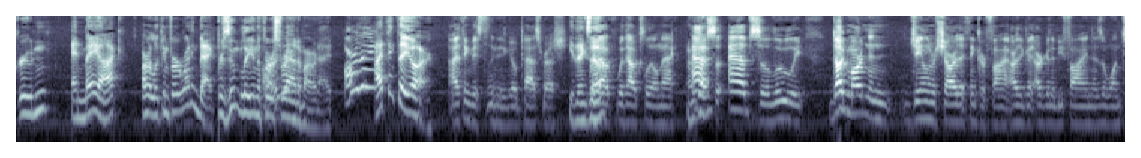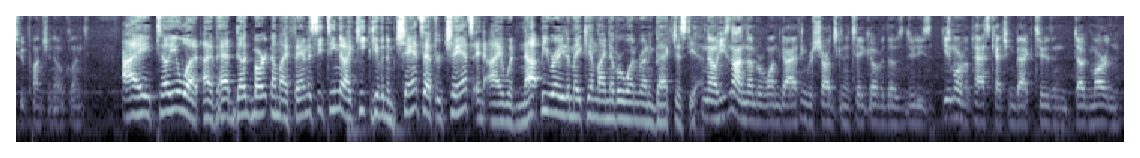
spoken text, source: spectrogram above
Gruden and Mayock are looking for a running back, presumably in the first round tomorrow night. Are they? I think they are. I think they still need to go pass rush. You think so? Without, without Khalil Mack. Okay. Abso- absolutely. Doug Martin and Jalen Richard, I think, are fine. Are they, are going to be fine as a one-two punch in Oakland? I tell you what, I've had Doug Martin on my fantasy team, and I keep giving him chance after chance, and I would not be ready to make him my number one running back just yet. No, he's not a number one guy. I think Richard's going to take over those duties. He's more of a pass catching back too than Doug Martin.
